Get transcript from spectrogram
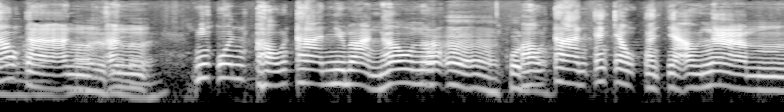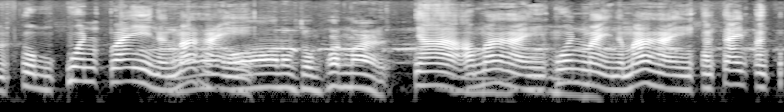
เท่ากันเอออันเออมีคนเผาทานอยู่บ้านเฮาเออเนาะเออเออคนเผาทานไอ้เจ้าก็จะเอาน้ำตุ่มอ้วนไว้นั่นมาให้อ๋อน้ำส้มควันไม้จ้าเอามาให้อ้วนใหม่น่ะมาให้เอาใส่ผส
